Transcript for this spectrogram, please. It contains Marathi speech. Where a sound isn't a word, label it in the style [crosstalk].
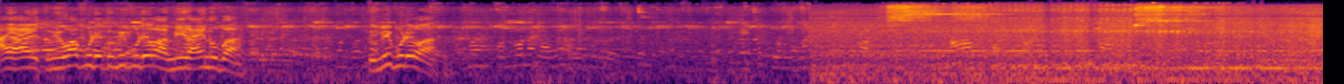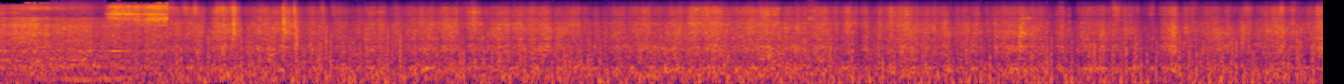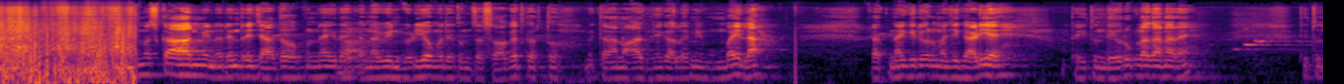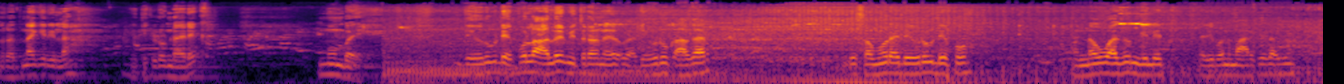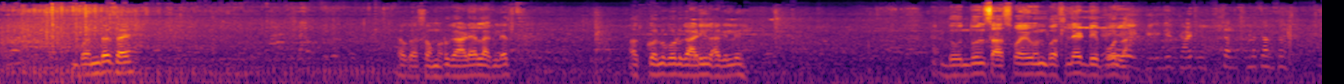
हाय हाय तुम्ही वा पुढे तुम्ही पुढे वा मी राहीन उभा. तुम्ही पुढे वा. नमस्कार मी नरेंद्र जाधव. पुन्हा एकदा एका नवीन व्हिडिओमध्ये तुमचं स्वागत करतो. मित्रांनो आज निघालो आहे मी मुंबईला. रत्नागिरीवर माझी गाडी आहे. आता इथून देवरुखला जाणार आहे. तिथून रत्नागिरीला. मी तिकडून डायरेक्ट मुंबई. देवरुख डेपोला आलो आहे मित्रांनो. देवरुख आगार. ते समोर आहे देवरुख डेपो नऊ वाजून गेलेत. तरी पण मार्केट अजून बंदच आहे. बघा समोर गाड्या लागल्यात. अक्कलकोट गाडी लागली. दोन दोन सासवा येऊन बसल्या डेपोला.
